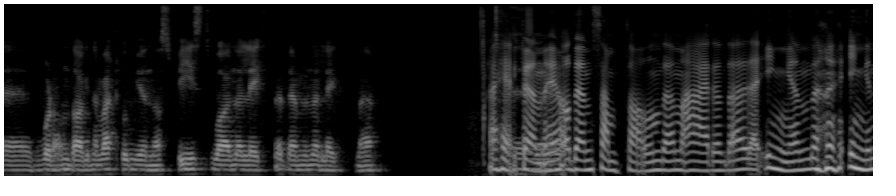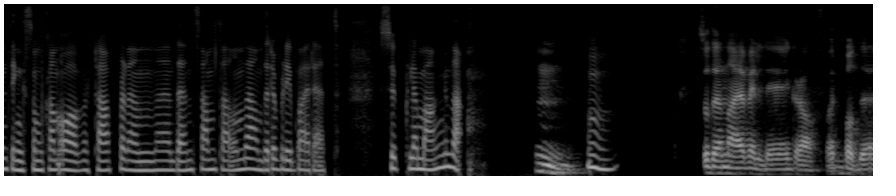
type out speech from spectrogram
eh, hvordan dagen har vært, hvor mye hun har spist, hva hun har lekt med, hvem hun har lekt med. Jeg er helt enig, og den samtalen, den er Det er ingen, ingenting som kan overta for den, den, samtalen. Det andre blir bare et supplement, da. Mm. Mm. Så den er jeg veldig glad for. Både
